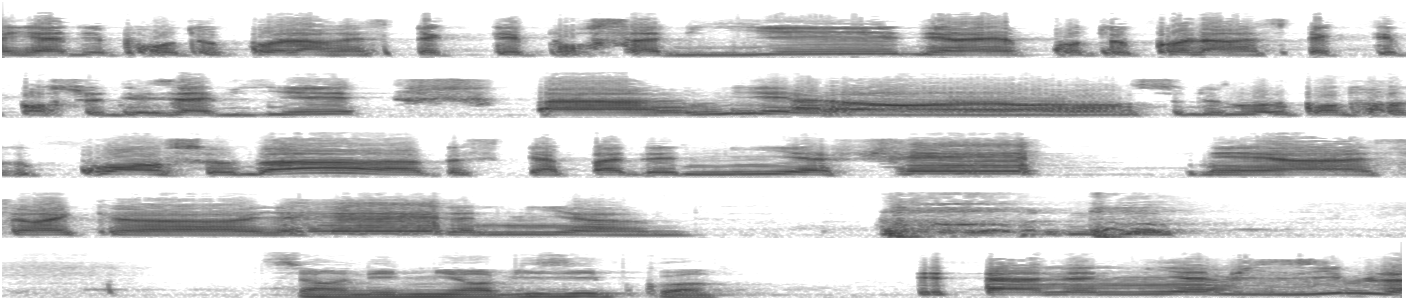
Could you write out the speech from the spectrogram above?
Il y a des protocoles à respecter pour s'habiller, des protocoles à respecter pour se déshabiller. oui, alors on se demande contre quoi on se bat parce qu'il n'y a pas d'ennemis affichés. Mais c'est vrai qu'il y a quelques ennemis c'est un ennemi invisible, quoi. C'est un ennemi invisible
